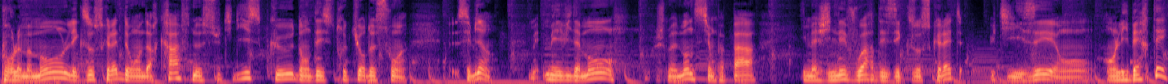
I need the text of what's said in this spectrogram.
Pour le moment, l'exosquelette de Wondercraft ne s'utilise que dans des structures de soins. C'est bien, mais, évidemment, je me demande si on peut pas imaginer voir des exosquelettes utilisés en liberté.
